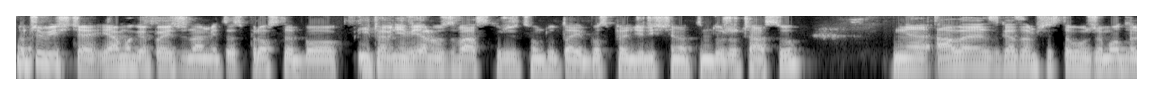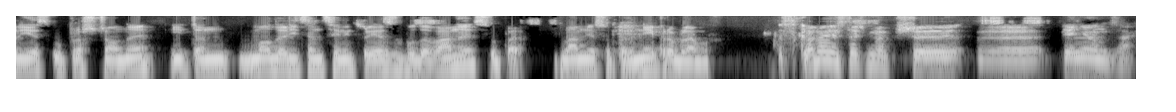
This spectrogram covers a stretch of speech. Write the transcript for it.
Oczywiście, ja mogę powiedzieć, że dla mnie to jest proste, bo i pewnie wielu z Was, którzy są tutaj, bo spędziliście nad tym dużo czasu, ale zgadzam się z Tobą, że model jest uproszczony i ten model licencyjny, który jest wbudowany, super. Dla mnie super, mniej problemów. Skoro jesteśmy przy e, pieniądzach,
